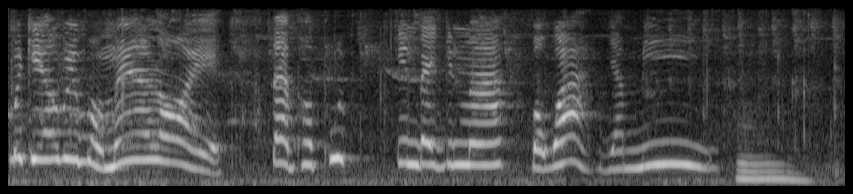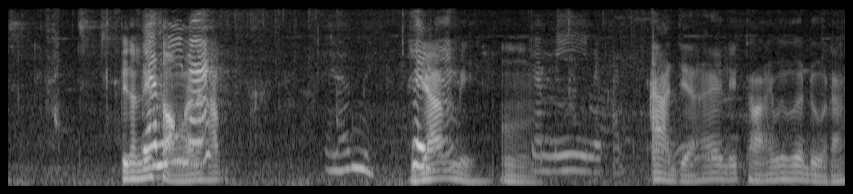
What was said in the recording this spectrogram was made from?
เมื่อกี้เขาเป็นบอกไม่อร่อย แต่พอพูดกินไปกินมา บอกว่ายัมมี่อืมเป็นอันที่สองแล้วนะครับยัมมี่ยัมมี่อืมยัมมี่นะคะอ่าเดี๋ยวให้ลิททานให้เพื่อนๆดูนะ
